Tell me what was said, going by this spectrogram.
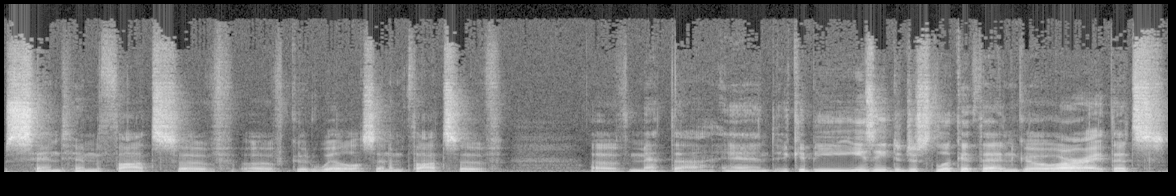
send him thoughts of, of goodwill, send him thoughts of of metta. And it could be easy to just look at that and go, all right, that's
